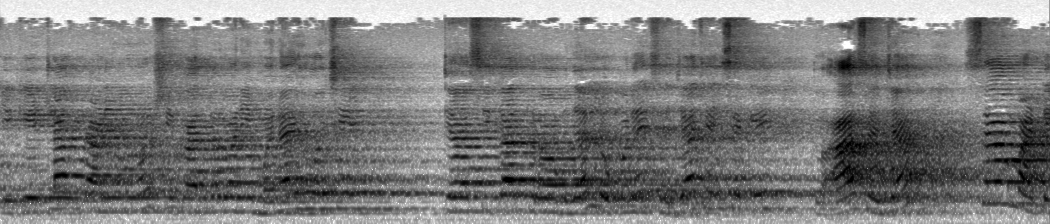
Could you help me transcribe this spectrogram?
કે કેટલાક પ્રાણીઓનો શિકાર કરવાની મનાઈ હોય છે. ત્યાં શિકાર કરવા બદલ લોકોને સજા થઈ શકે. તો આ સજા શા માટે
